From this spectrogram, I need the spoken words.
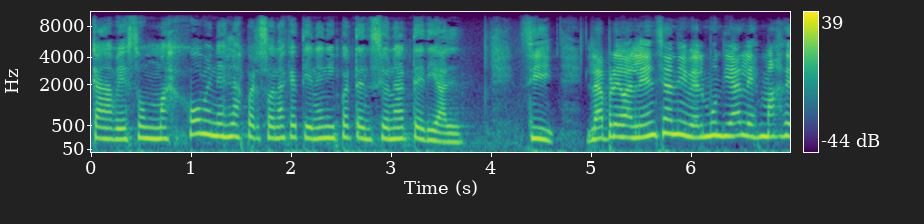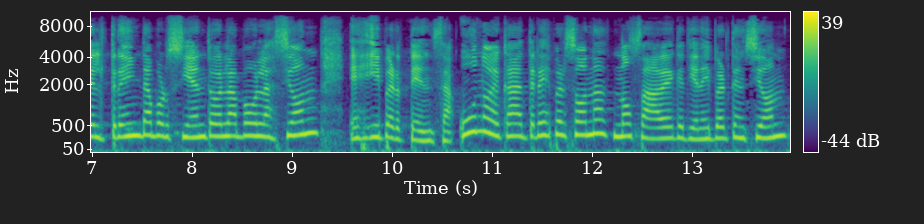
cada vez son más jóvenes las personas que tienen hipertensión arterial. Sí, la prevalencia a nivel mundial es más del 30% de la población es hipertensa. Uno de cada tres personas no sabe que tiene hipertensión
